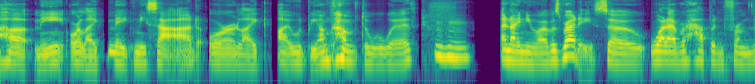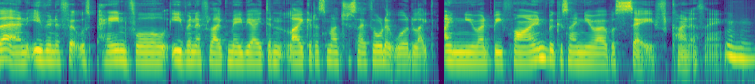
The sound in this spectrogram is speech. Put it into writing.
hurt me or like make me sad or like I would be uncomfortable with hmm and I knew I was ready. So whatever happened from then, even if it was painful, even if like maybe I didn't like it as much as I thought it would, like I knew I'd be fine because I knew I was safe, kind of thing. hmm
